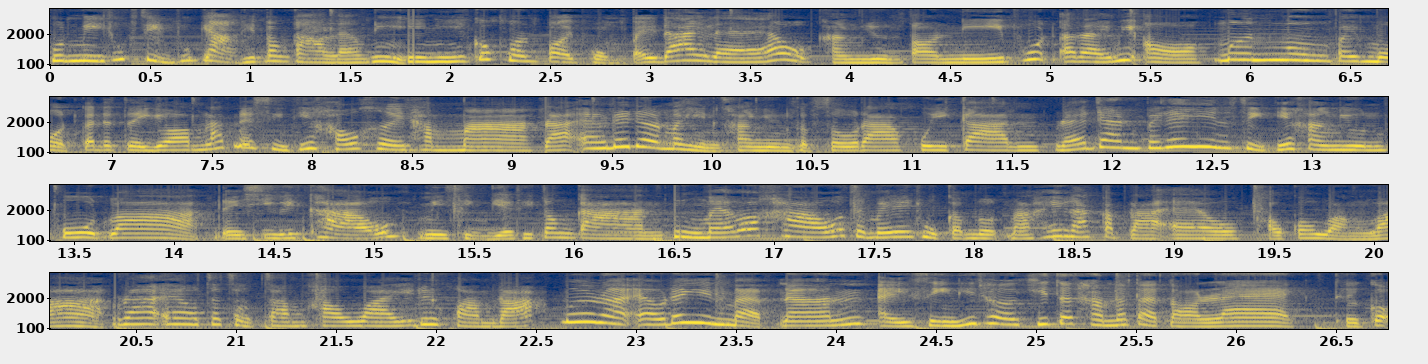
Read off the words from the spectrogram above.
คุณมีทุกสิ่งทุกอย่างที่ต้องการแล้วนี่ทีนี้ก็ควรปล่อยผมไปได้แล้วคังยุนตอนนี้พูดอะไรไม่ออกมึนงงไปหมดก็ได้แต่ยอมรับในสิ่งที่เขาเคยทำมาลาแอลได้เดินมาเห็นคังยุนกับโซราคุยกัน และดันไปได้ยินสิ่งที่คังยุนพูดว่า ในชีวิตเขามีสิ่งเดียวที่ต้องการ ถึงแม้ว่าเขาจะไม่ได้ถูกกำหนดมาให้รักกับราแอล เขาก็หวังว่าราแอลจะจดจำเขาไว้ด้วยความรัก เมื่อราแอลได้ยินแบบนั้น ไอสิ่งที่เธอคิดจะทำตั้งแต่ตอนแรก เธอก็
